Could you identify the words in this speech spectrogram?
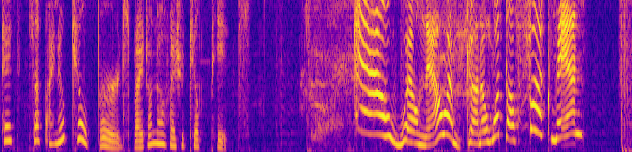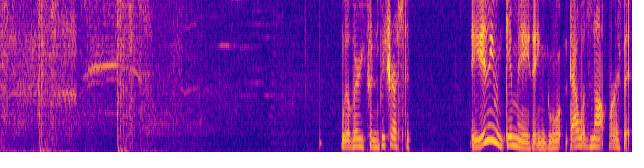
pigs and stuff? I know kill birds, but I don't know if I should kill pigs. Ow! Well, now I'm gonna... What the fuck, man? Wilbur, you couldn't be trusted. You didn't even give me anything. That was not worth it.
